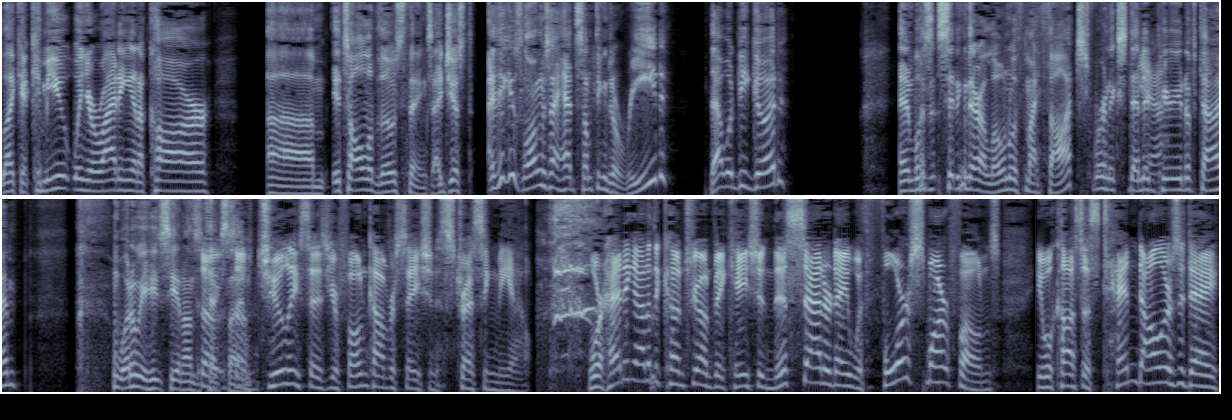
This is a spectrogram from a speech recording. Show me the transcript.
like a commute when you're riding in a car. Um, it's all of those things. I just. I think as long as I had something to read, that would be good. And wasn't sitting there alone with my thoughts for an extended Yeah. period of time. what are we seeing on the so, text so line? Julie says your phone conversation is stressing me out. We're heading out of the country on vacation this Saturday with four smartphones. It will cost us ten dollars a day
